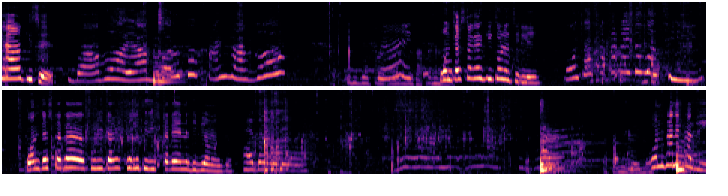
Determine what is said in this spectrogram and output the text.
খাওয়ার কিসের? বাবা একবার তো খাই না গো। পঞ্চাশ টাকা কি করেছিলি? পঞ্চাশ টাকাটাই তো বলছি। পঞ্চাশ টাকা কুড়ি টাকা খেলে তিরিশ টাকা এনে দিবি আমাকে। হ্যাঁ দেবো কোনখানে খাবি?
